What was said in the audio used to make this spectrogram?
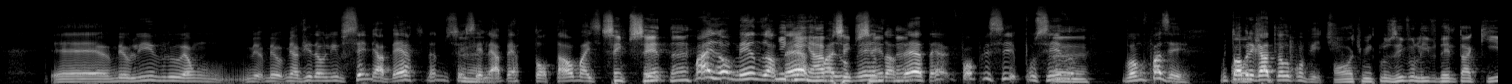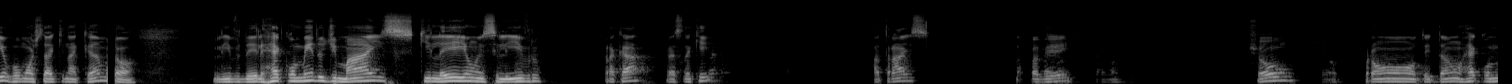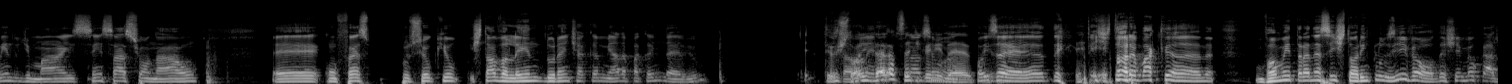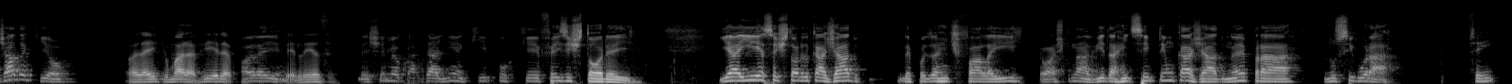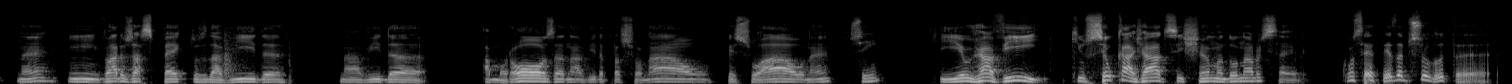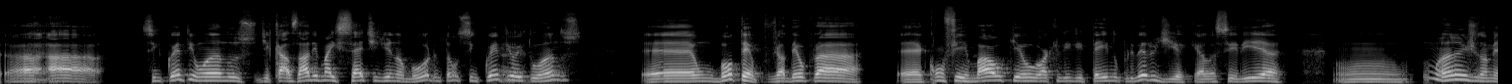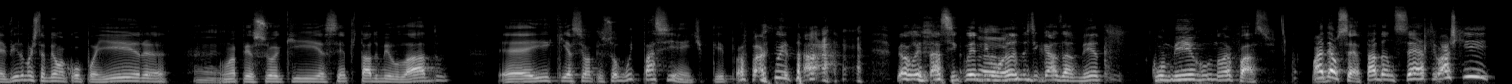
É, meu livro é um. Meu, minha vida é um livro semi-aberto, né? não sei é. se ele é aberto total, mas. 100%, né? Mais ou menos aberto, Ninguém abre mais 100%, ou menos né? aberto. É, se for possível, é. vamos fazer. Muito Ótimo. obrigado pelo convite. Ótimo. Inclusive, o livro dele está aqui, eu vou mostrar aqui na câmera. Ó. O livro dele. Recomendo demais que leiam esse livro. Para cá? Para essa daqui? Atrás? Dá para ver aí? Show? Pronto, então recomendo demais, sensacional. É, confesso para o senhor que eu estava lendo durante a caminhada para Canindé, viu? Tem uma história interessante de Canindé. Pois é, tem, tem história bacana. Vamos entrar nessa história. Inclusive, ó, deixei meu cajado aqui, ó. Olha aí que maravilha. Olha aí. Beleza. Deixei meu cajadinho aqui porque fez história aí. E aí, essa história do cajado, depois a gente fala aí. Eu acho que na vida a gente sempre tem um cajado, né? Pra nos segurar, Sim. né? Em vários aspectos da vida, na vida amorosa, na vida profissional, pessoal, né? Sim. E eu já vi que o seu cajado se chama Dona Aruscélia. Com certeza absoluta. É. Há, há 51 anos de casado e mais 7 de namoro, então 58 anos é um bom tempo. Já deu para confirmar o que eu acreditei no primeiro dia, que ela seria um, um anjo na minha vida, mas também uma companheira, É. uma pessoa que ia sempre estar do meu lado. é, e que ia ser uma pessoa muito paciente, porque para aguentar, pra aguentar 51 anos de casamento comigo não é fácil. Mas deu certo, tá dando certo. Eu acho que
